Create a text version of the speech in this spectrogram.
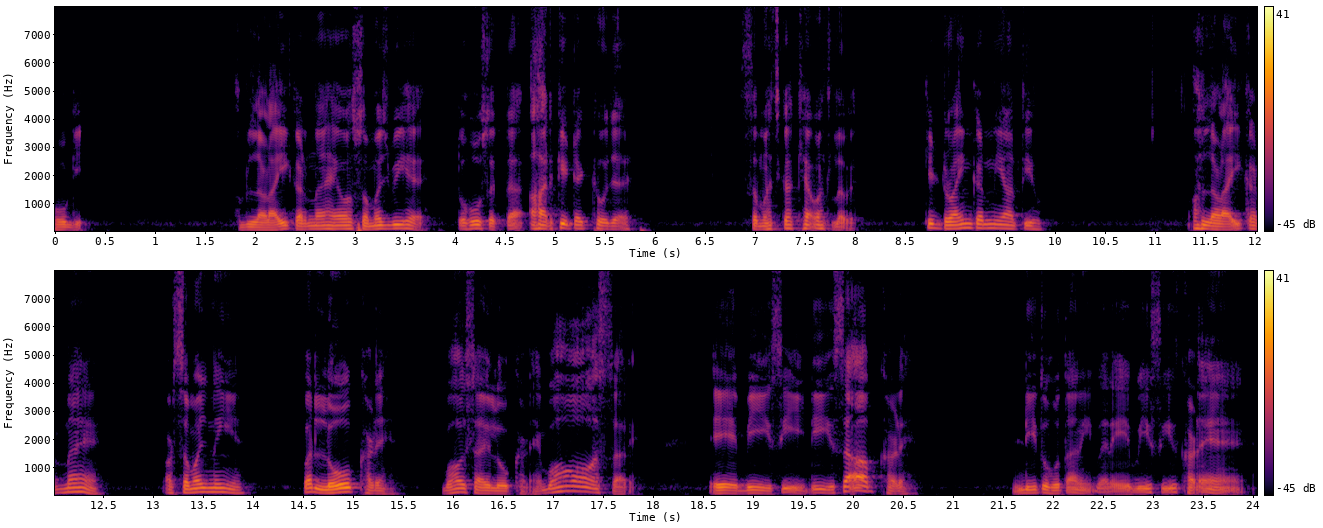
होगी। अब लड़ाई करना है और समझ भी है तो हो सकता है आर्किटेक्ट हो जाए। समझ का क्या मतलब है? कि ड्राइंग करनी आती हो और लड़ाई करना है और समझ नहीं है, पर लोग खड़े हैं, बहुत सारे लोग खड़े हैं, बहुत सारे। ए बी सी डी सब खड़े हैं। डी तो होता नहीं, पर ए बी सी खड़े हैं।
